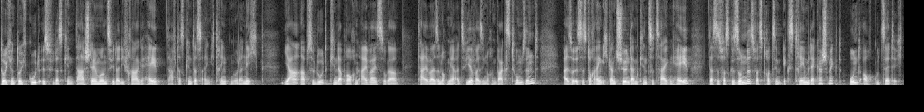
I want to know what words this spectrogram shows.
durch und durch gut ist für das Kind, da stellen wir uns wieder die Frage, hey, darf das Kind das eigentlich trinken oder nicht? Ja, absolut. Kinder brauchen Eiweiß, sogar teilweise noch mehr als wir, weil sie noch im Wachstum sind. Also ist es doch eigentlich ganz schön, deinem Kind zu zeigen, hey, das ist was Gesundes, was trotzdem extrem lecker schmeckt und auch gut sättigt.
